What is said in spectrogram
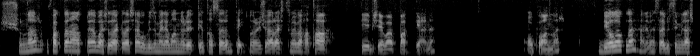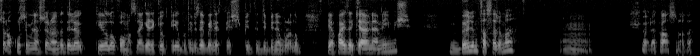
Şunlar ufaktan anlatmaya başladı arkadaşlar. Bu bizim elemanın ürettiği tasarım, teknoloji, araştırma ve hata diye bir şey var. Bak yani. O puanlar. Diyaloglar hani mesela bir simülasyon, okul simülasyonu oyununda diyalog, diyalog olmasına gerek yok diye burada bize belirtmiş. Biz de dibine vuralım. Yapay zeka önemliymiş. Bölüm tasarımı hmm, şöyle kalsın o da.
